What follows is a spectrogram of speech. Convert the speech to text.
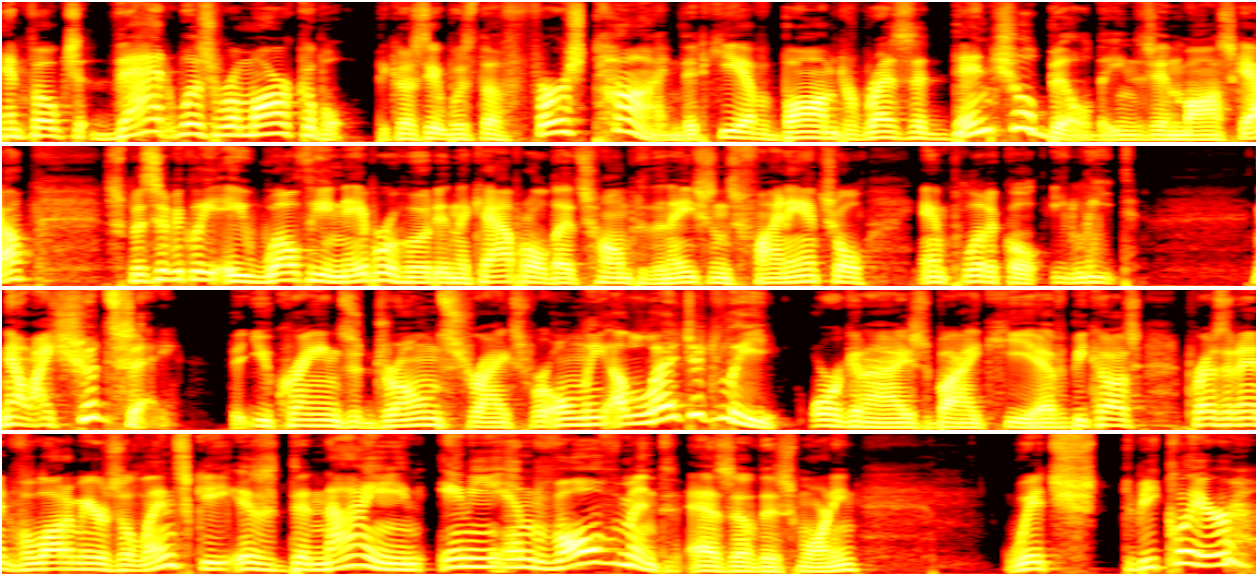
And folks, that was remarkable because it was the first time that Kiev bombed residential buildings in Moscow, specifically a wealthy neighborhood in the capital that's home to the nation's financial and political elite. Now, I should say that Ukraine's drone strikes were only allegedly organized by Kiev because President Volodymyr Zelensky is denying any involvement as of this morning, which, to be clear,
